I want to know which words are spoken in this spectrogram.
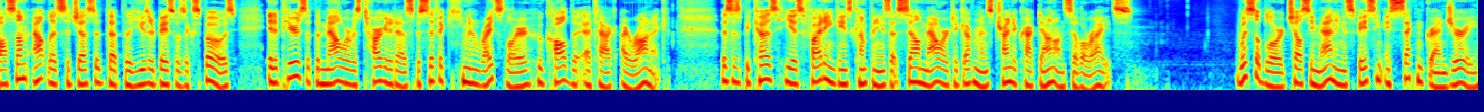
while some outlets suggested that the user base was exposed, it appears that the malware was targeted at a specific human rights lawyer who called the attack ironic. This is because he is fighting against companies that sell malware to governments trying to crack down on civil rights. Whistleblower Chelsea Manning is facing a second grand jury.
